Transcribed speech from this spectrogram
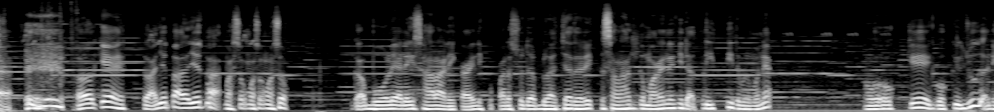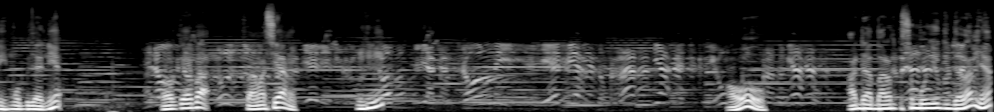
Oke, lanjut Pak, lanjut Pak. Masuk, masuk, masuk. Gak boleh ada yang salah nih kali ini. Kepada sudah belajar dari kesalahan kemarin yang tidak teliti teman-teman ya. Oke, gokil juga nih mobilnya ya. Oke Pak, selamat siang. Mhm. Oh, ada barang tersembunyi di dalamnya.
